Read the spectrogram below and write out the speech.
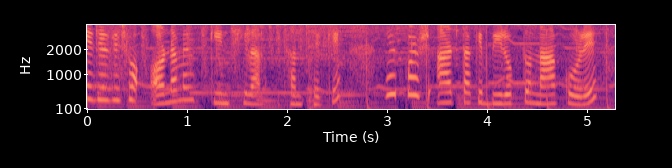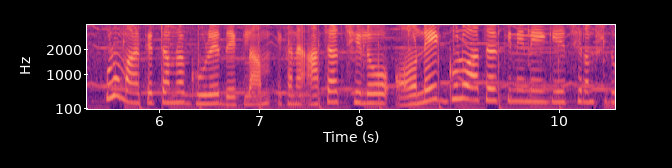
নিজের কিছু অর্নামেন্টস কিনছিলাম এখান থেকে। এরপর আর তাকে বিরক্ত না করে পুরো মার্কেটটা আমরা ঘুরে দেখলাম। এখানে আচার ছিল, অনেকগুলো আচার কিনে নিয়ে গিয়েছিলাম, শুধু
